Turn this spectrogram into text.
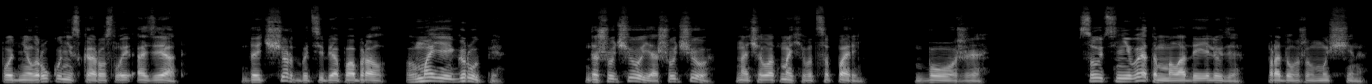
поднял руку низкорослый азиат. Да черт бы тебя побрал, в моей группе. Да шучу я, шучу, начал отмахиваться парень. Боже. Суть не в этом, молодые люди, продолжил мужчина.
